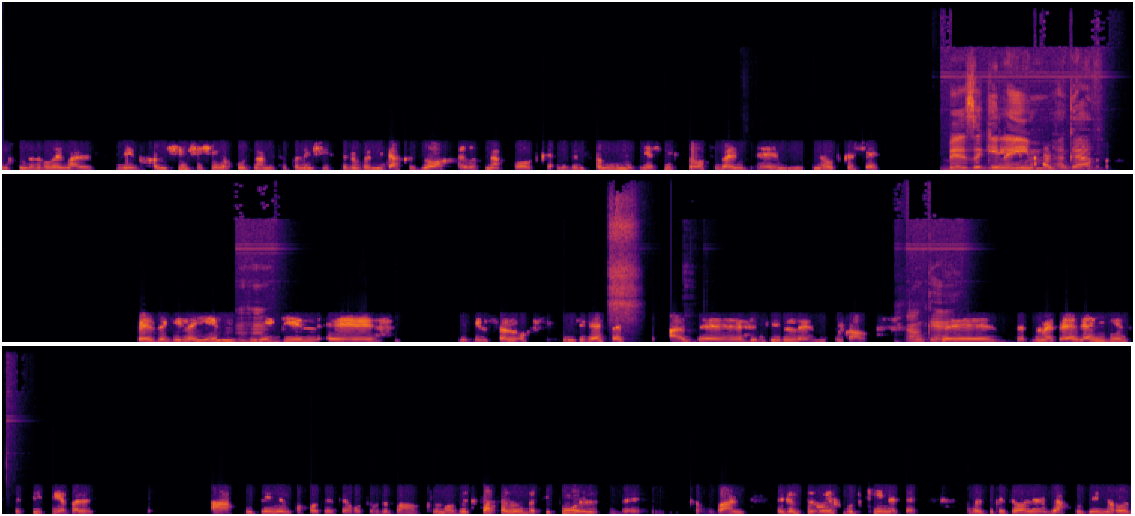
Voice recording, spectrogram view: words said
אנחנו מדברים על סביב 50-60 אחוז מהמטופלים שיסבלו במידה כזו או אחרת מהפרעות כאלה, ולפעמים יש מקצועות שבהם זה מאוד קשה. באיזה גילאים, אגב? באיזה גילאים? מגיל, אה, מגיל שלוש, מגיל אפס, עד אה, גיל אה, מבוגר. אוקיי. באמת, אין גיל ספציפי, אבל האחוזים הם פחות או יותר אותו דבר. כלומר, זה קצת תלוי בטיפול, כמובן, וגם תלוי איך בודקים את זה. אבל בגדול זה אחוזים מאוד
